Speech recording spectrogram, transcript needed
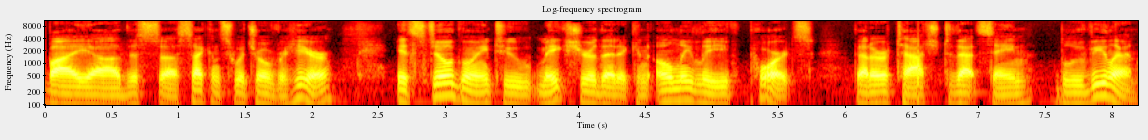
by uh, this uh, second switch over here, it's still going to make sure that it can only leave ports that are attached to that same blue VLAN.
